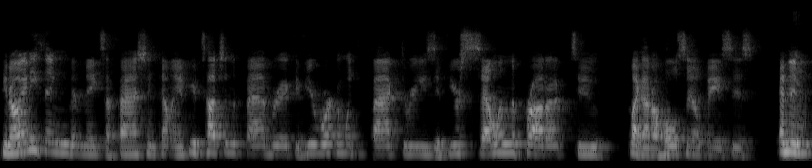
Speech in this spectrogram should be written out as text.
you know, anything that makes a fashion company. If you're touching the fabric, if you're working with the factories, if you're selling the product to like on a wholesale basis, and then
